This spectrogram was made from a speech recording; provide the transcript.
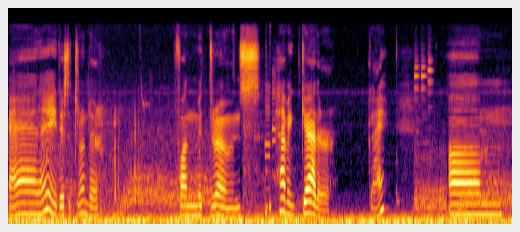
And hey, there's a drone there. Fun with drones. Having gather. Okay. Um.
